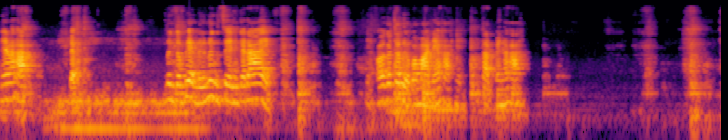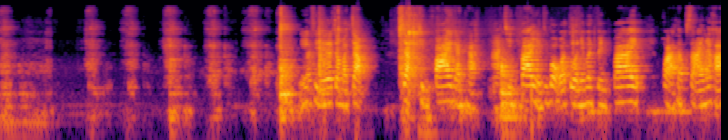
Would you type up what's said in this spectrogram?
เนี่ยนะคะแบบหนึ่งกระเบียดหรือหนึ่งเซนก็ได้เนี่ยอ้อยก็จะเหลือประมาณเนี้ยค่ะเนี่ยตัดไปนะคะ นี่ทีนี้เราจะมาจับจับชิ้นป้ายกันค่ะ อ่าชิ้นป้ายอย่างที่บอกว่าตัวนี้มันเป็นป้ายขวาทับซ้ายนะคะ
